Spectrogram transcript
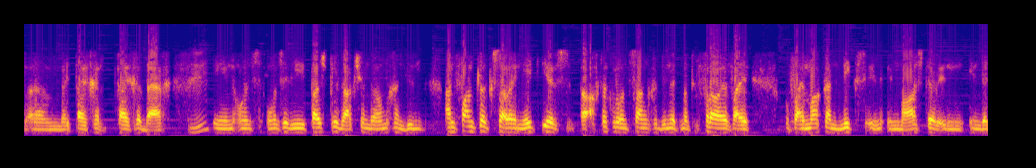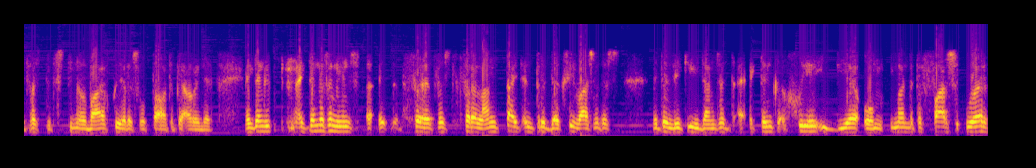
um, by Tiger Tigerberg hmm. en ons ons het die post production by hom gaan doen. Aanvanklik sou hy net eers 'n agtergrondsang gedoen het, maar toe vra hy of hy of hy maak kan mix en en master en en dit was dit steun nou baie goeie resultate op die ou ende. Ek dink ek dink as 'n mens uh, vir vir vir 'n lang tyd in produksie was met 'n met 'n liedjie dan sit ek dink 'n goeie idee om iemand met 'n vars oor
